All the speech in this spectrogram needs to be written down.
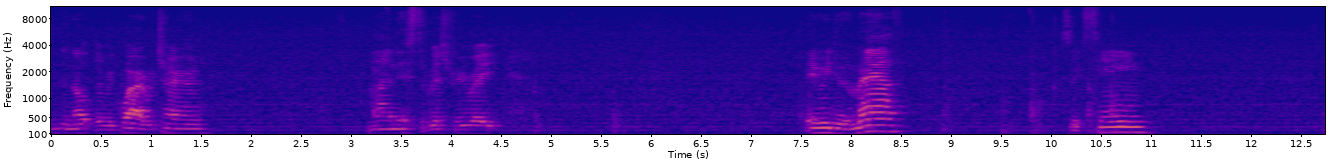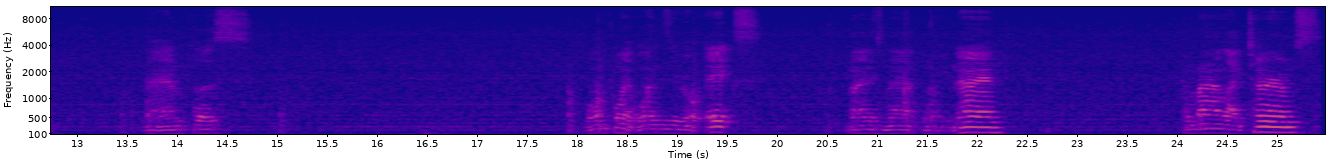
to denote the required return minus the risk-free rate. Then we do the math. 16 9 plus 1.10x minus 9.9 combine like terms.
